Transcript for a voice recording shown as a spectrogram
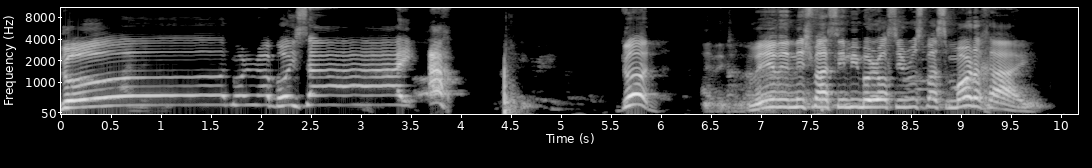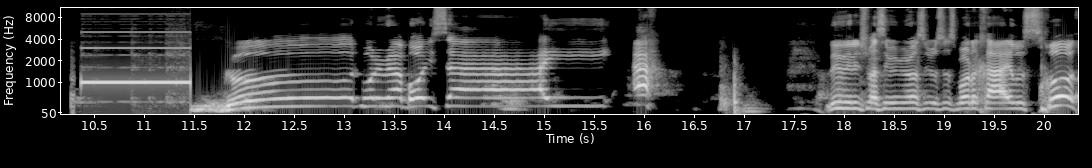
Good morning, Rabbi Sai. Ah! Good. Good morning, Rabbi Sai. Ah! Lili Nishmasi Mimorosi Ruspas Mordechai. Luschus.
